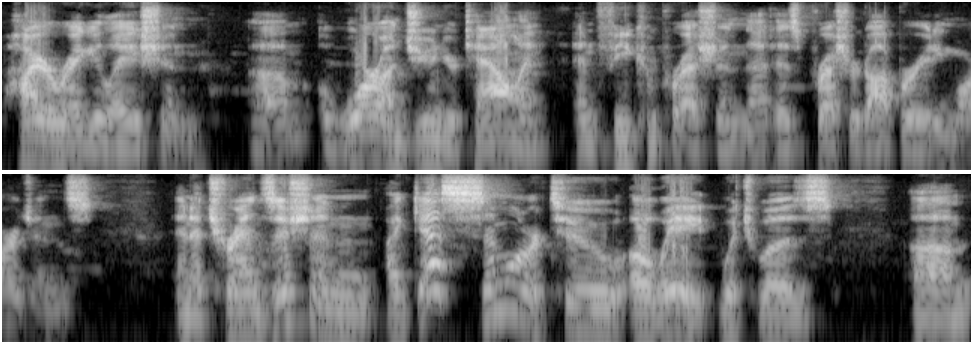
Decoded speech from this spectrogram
higher regulation, um, a war on junior talent and fee compression that has pressured operating margins, and a transition, I guess, similar to 08, which was um,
